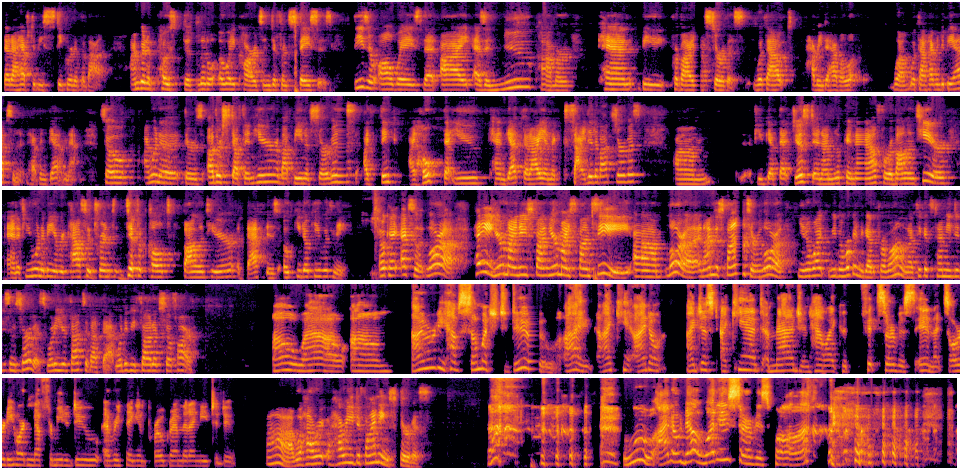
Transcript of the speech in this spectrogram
that I have to be secretive about. I'm going to post the little OA cards in different spaces these are all ways that I, as a newcomer, can be provide service without having to have a well, without having to be abstinent, having gotten that. So I'm gonna. There's other stuff in here about being of service. I think, I hope that you can get that I am excited about service. Um, if you get that gist, and I'm looking now for a volunteer. And if you want to be a recalcitrant, difficult volunteer, that is okie dokie with me. Okay, excellent. Laura, hey, you're my new spon- you're my sponsee. Um, Laura, and I'm the sponsor. Laura, you know what? We've been working together for a while, and I think it's time you did some service. What are your thoughts about that? What have you thought of so far? Oh wow. Um, I already have so much to do. I I can't I don't I just I can't imagine how I could fit service in. It's already hard enough for me to do everything in program that I need to do. Ah, well how are how are you defining service? Ooh, I don't know. What is service, Paula?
